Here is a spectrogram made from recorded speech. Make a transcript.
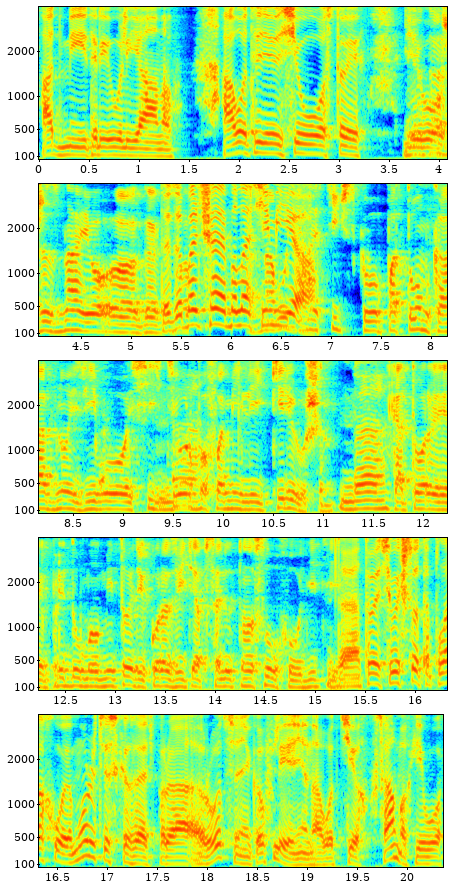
а Дмитрий Ульянов – а вот сестры Я его... даже знаю... Как, это большая была семья. династического потомка одной из его сестер да. по фамилии Кирюшин, да. который придумал методику развития абсолютного слуха у детей. Да, то есть вы что-то плохое можете сказать про родственников Ленина, вот тех самых его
